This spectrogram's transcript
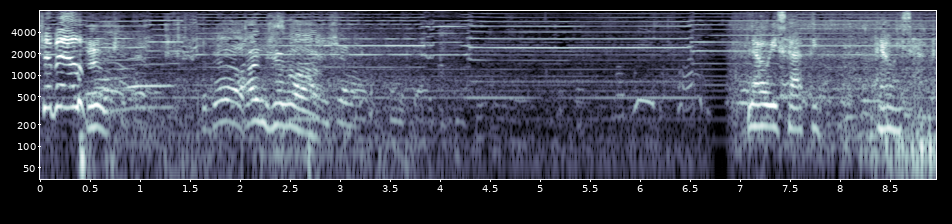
To Bill. Bill, Angela. Now he's happy. Now he's happy.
